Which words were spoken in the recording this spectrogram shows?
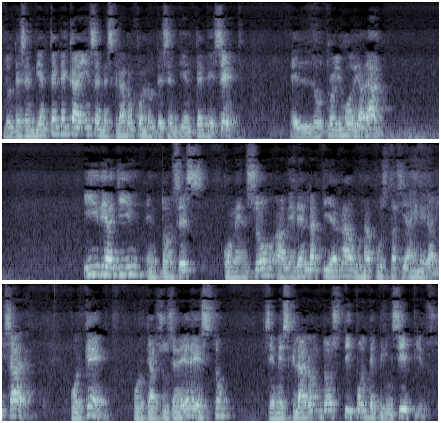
Los descendientes de Caín se mezclaron con los descendientes de Seth, el otro hijo de Adán. Y de allí, entonces, comenzó a haber en la tierra una apostasía generalizada. ¿Por qué? Porque al suceder esto, se mezclaron dos tipos de principios,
